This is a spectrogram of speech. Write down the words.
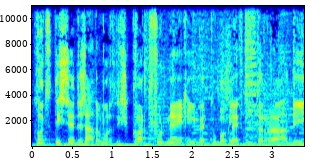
Goed, het is de zaterdagmorgen. Het is kwart voor negen hier bij Toebak Leeft op de radio.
